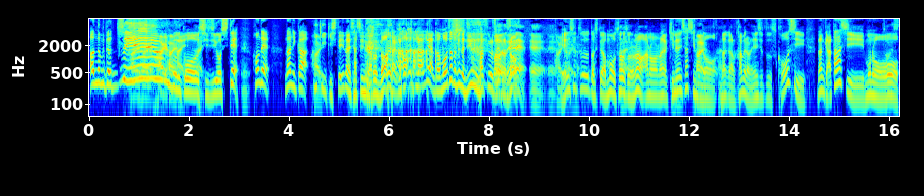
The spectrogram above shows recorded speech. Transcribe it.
あんな見たら全はいはいはいはい部こう指示をして、ほんで、何か生き生きしていない写真になるの、あ のなんでやんの？もうちょっとみんな自由にさせてくれたらの、そうですね。えええ。演出としてはもうそろそろの、あの、なんか記念写真の、はい。なんかカメラの演出、少し何か新しいものを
